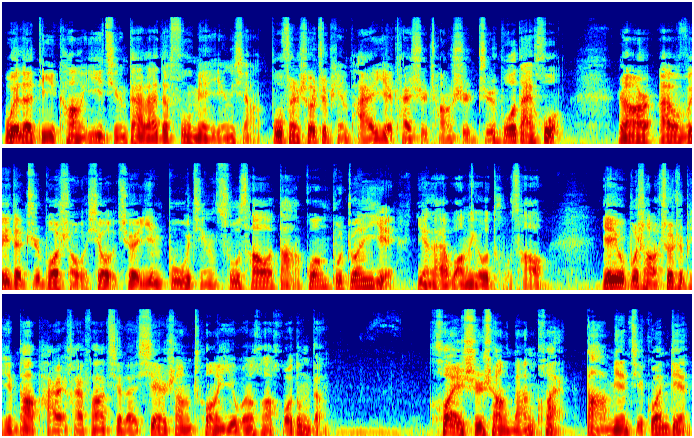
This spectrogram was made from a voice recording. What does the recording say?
为了抵抗疫情带来的负面影响，部分奢侈品牌也开始尝试直播带货。然而，LV 的直播首秀却因布景粗糙、打光不专业，引来网友吐槽。也有不少奢侈品大牌还发起了线上创意文化活动等。快时尚难快，大面积关店，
